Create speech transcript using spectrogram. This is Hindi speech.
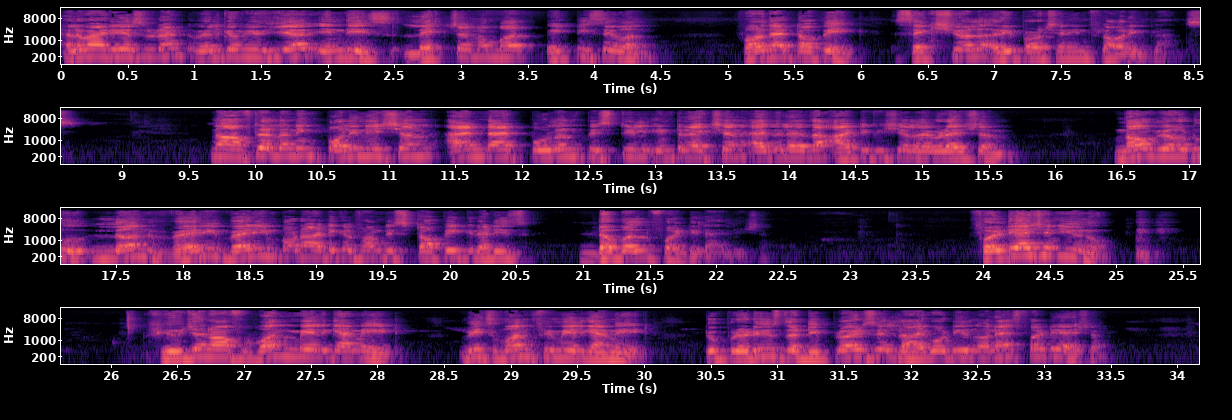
Hello my dear student, welcome you here in this lecture number 87 for that topic sexual reproduction in flowering plants. Now after learning pollination and that pollen pistil interaction as well as the artificial hybridization, now we have to learn very very important article from this topic that is double fertilization. Fertilization you know, fusion of one male gamete with one female gamete to produce the diploid cell zygote is known as fertilization.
